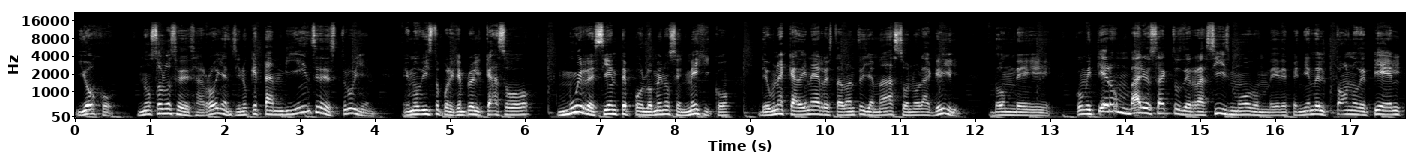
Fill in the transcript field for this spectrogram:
y ojo, no solo se desarrollan, sino que también se destruyen. Hemos visto, por ejemplo, el caso muy reciente, por lo menos en México, de una cadena de restaurantes llamada Sonora Grill, donde cometieron varios actos de racismo, donde dependiendo del tono de piel,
